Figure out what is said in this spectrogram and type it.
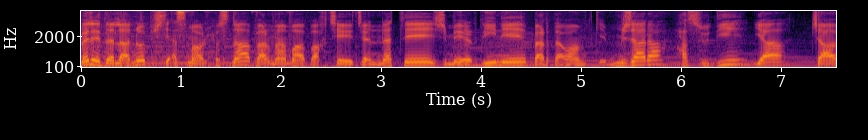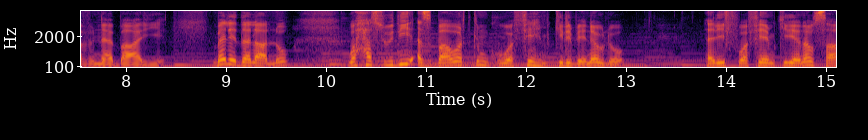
بلێ دەلانۆ پشتی ئەسما الحوسنا بەرنامە باخچەی جەنەتێ ژمێردینێ بەردەوام بکەین مژارە حەسوودی یا چاونەباریە بلێ دەلانۆ و حەسوودی ئەس باوەردکم وە فێهم کردی بێنەولۆ ئەلیف وە فێم کردە نەوسا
